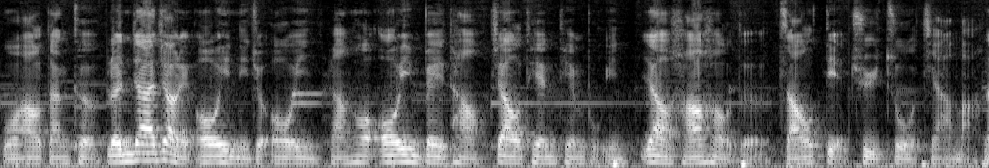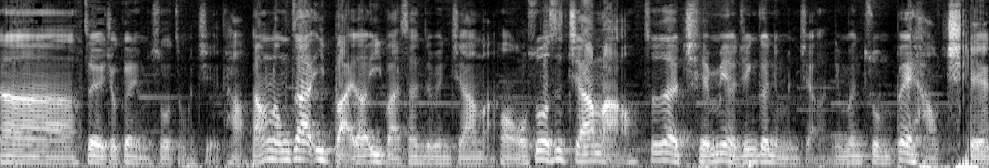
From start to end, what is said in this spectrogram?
博奥单客。人家叫你 all in 你就 all in，然后 all in 被套，叫天天不应，要好好的早点去做加码。那这里就跟你们说怎么解套。长龙在一百到一百三这边加码哦，我说的是加码哦，这在前面已经跟你们讲，你们准备好钱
